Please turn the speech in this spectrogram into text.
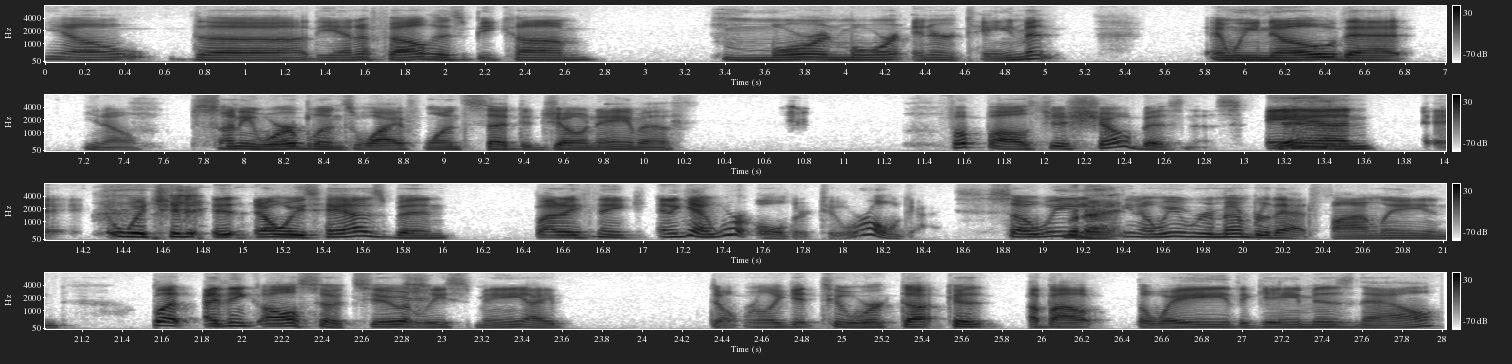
you know, the the NFL has become more and more entertainment, and we know that you know Sonny Werblin's wife once said to Joe Namath, "Football is just show business," yeah. and eh, which it, it always has been. But I think, and again, we're older too. We're old guys, so we, right. you know, we remember that fondly and but I think also too, at least me, I don't really get too worked up about the way the game is now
